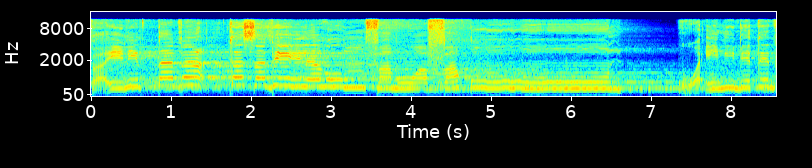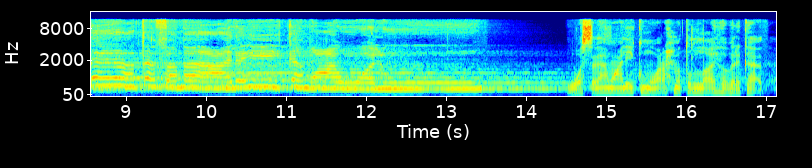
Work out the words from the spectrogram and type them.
فإن اتبعت سبيلهم فموفقون. وإن ابتدعت فما عليك معول والسلام عليكم ورحمة الله وبركاته.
